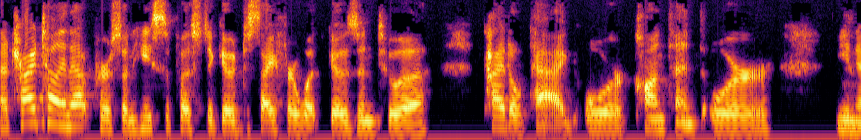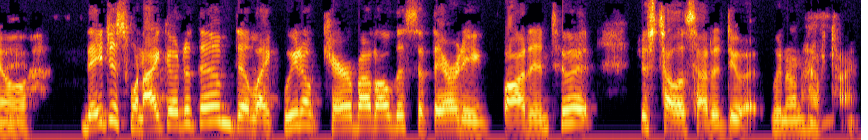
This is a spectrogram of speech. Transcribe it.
Now, try telling that person he's supposed to go decipher what goes into a title tag or content or, you know, they just, when I go to them, they're like, we don't care about all this. If they already bought into it, just tell us how to do it. We don't have time.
